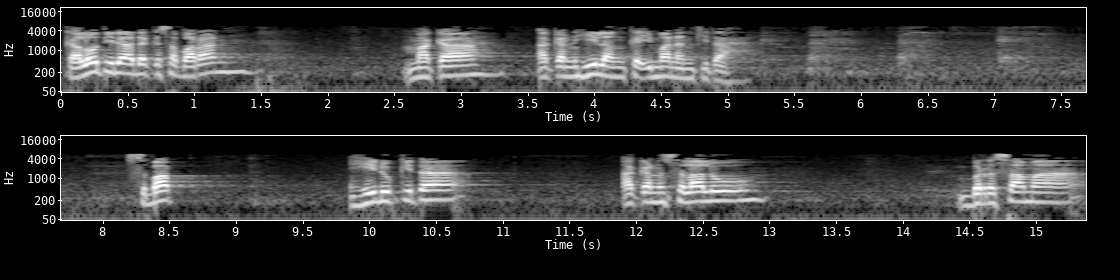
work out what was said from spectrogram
Kalau tidak ada kesabaran, maka akan hilang keimanan kita. Sebab hidup kita akan selalu bersama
